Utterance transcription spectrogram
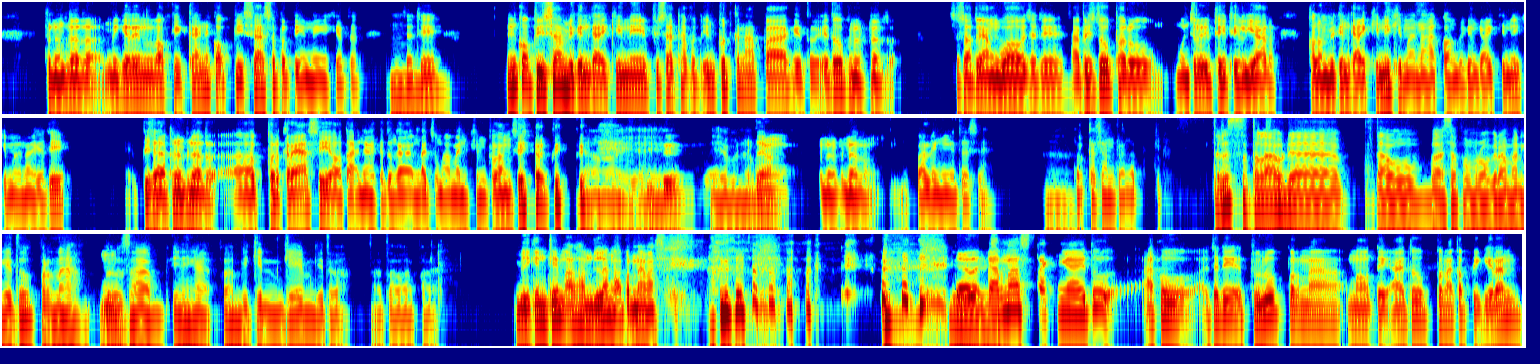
benar-benar mikirin logikanya kok bisa seperti ini gitu. Hmm. Jadi ini kok bisa bikin kayak gini, bisa dapat input kenapa gitu. Itu benar-benar sesuatu yang wow. Jadi habis itu baru muncul ide-ide liar. Kalau bikin kayak gini gimana? Kalau bikin kayak gini gimana? Jadi bisa benar-benar uh, berkreasi otaknya gitu. Nggak nggak cuma main game doang sih. Oh iya, gitu. iya. iya benar. Itu emang benar-benar paling itu sih. Hmm. Berkesan banget. Terus setelah udah tahu bahasa pemrograman gitu, pernah hmm. berusaha ini nggak apa bikin game gitu atau apa? Bikin game alhamdulillah nggak pernah mas. Iya. Karena stacknya itu aku jadi dulu pernah mau TA itu pernah kepikiran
